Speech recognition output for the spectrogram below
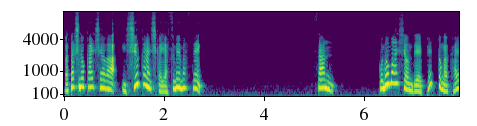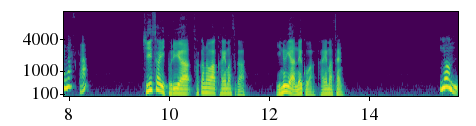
私の会社は1週間しか休めません。3。このマンションでペットが飼えますか？小さい鳥や魚は飼えますが、犬や猫は飼えません。?4。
